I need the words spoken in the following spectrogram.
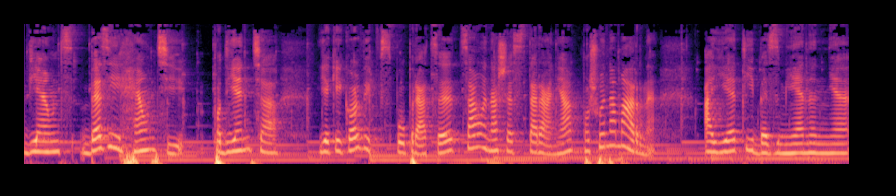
Więc bez jej chęci podjęcia jakiejkolwiek współpracy, całe nasze starania poszły na marne, a Yeti bezmiennie,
